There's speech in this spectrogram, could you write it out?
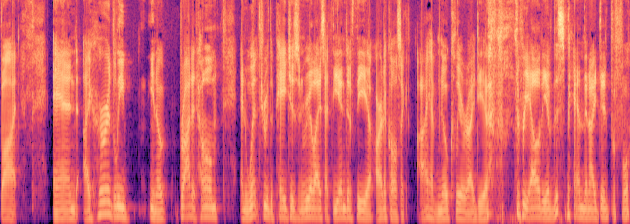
bought. And I hurriedly, you know, brought it home and went through the pages and realized at the end of the uh, article, I was like, I have no clearer idea of the reality of this band than I did before.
